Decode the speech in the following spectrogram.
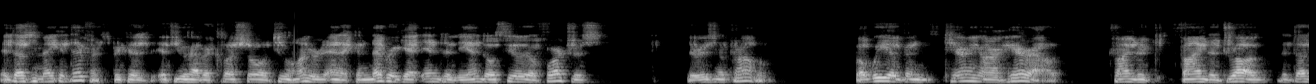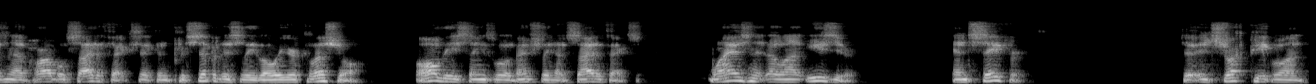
it doesn't make a difference because if you have a cholesterol of 200 and it can never get into the endothelial fortress, there isn't a problem. But we have been tearing our hair out trying to find a drug that doesn't have horrible side effects that can precipitously lower your cholesterol. All these things will eventually have side effects. Why isn't it a lot easier and safer to instruct people on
